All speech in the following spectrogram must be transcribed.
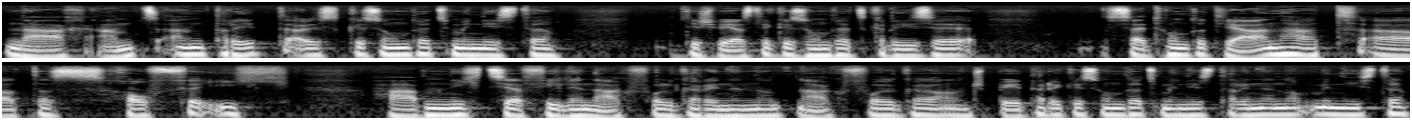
nach Amtsantritt als Gesundheitsminister die schwerste Gesundheitskrise seit 100 Jahren hat. Äh, das hoffe ich, haben nicht sehr viele Nachfolgerinnen und Nachfolger und spätere Gesundheitsministerinnen und Minister.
